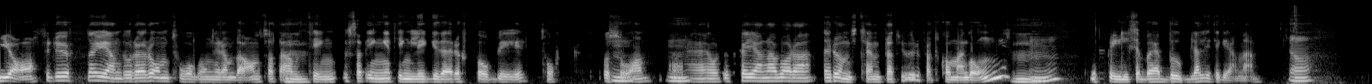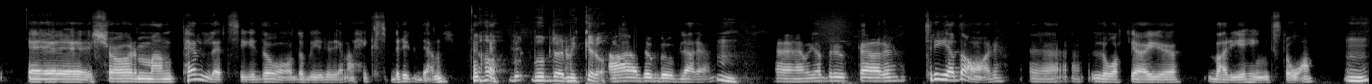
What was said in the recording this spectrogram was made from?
Ja, för du öppnar ju ändå rör om två gånger om dagen så att, Mm. allting, så att ingenting ligger där uppe och blir torrt och så. Mm. Eh, och det ska gärna vara rumstemperatur för att komma igång. Mm. Mm. Det ska liksom börja bubbla lite grann. Ja. Eh, kör man pellets i då, då blir det rena häxbrygden. Jaha, bu- bubblar det mycket då? Ja, då bubblar det. Mm. Eh, och jag brukar tre dagar eh, låter jag ju varje hink stå. Mm.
